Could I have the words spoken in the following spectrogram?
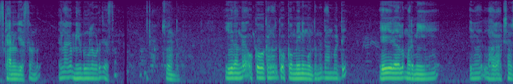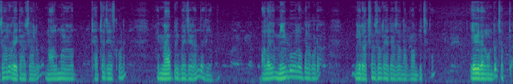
స్కానింగ్ చేస్తుండు. ఇలాగ మీ భూమిలో కూడా చేస్తాం. చూడండి. ఈ విధంగా ఒక్కొక్క కలర్కి ఒక్కొక్క మీనింగ్ ఉంటుంది. దాన్ని బట్టి ఏ ఏరియాలో మరి మీ ఇవ- లాగా అక్షాంశాలు రేఖాంశాలు నాలుగు మూలలో క్యాప్చర్ చేసుకొని ఈ మ్యాప్ ప్రిపేర్ చేయడం జరిగింది. అలాగే మీ భూమి లోపల కూడా మీరు అక్షాంశాలు రేఖాంశాలు నాకు పంపించిన ఏ విధంగా ఉంటో చెప్తా.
